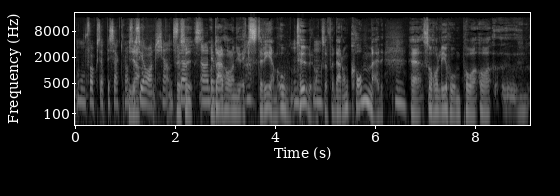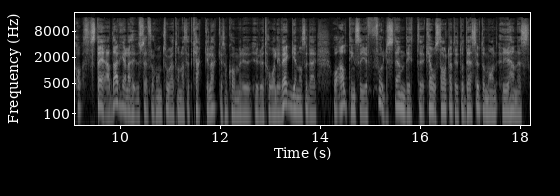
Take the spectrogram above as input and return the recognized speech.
hon får också ett besök från ja, socialtjänsten. Precis. Ja, och där har hon ju extrem otur mm, också, för där hon kommer mm. eh, så håller ju hon på och, och städar hela huset för hon tror att hon har sett kackerlackor som kommer ur, ur ett hål i väggen och sådär. Och allting ser ju fullständigt eh, kaosartat ut och dessutom har ju hennes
